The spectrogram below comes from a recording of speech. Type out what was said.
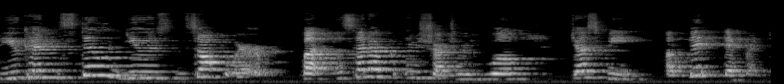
you can still use software, but the setup instructions will just be a bit different.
